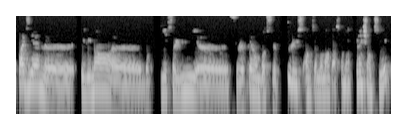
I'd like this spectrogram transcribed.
troisième euh, élément, euh, donc qui est celui euh, sur lequel on bosse le plus en ce moment parce qu'on est en plein chantier,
